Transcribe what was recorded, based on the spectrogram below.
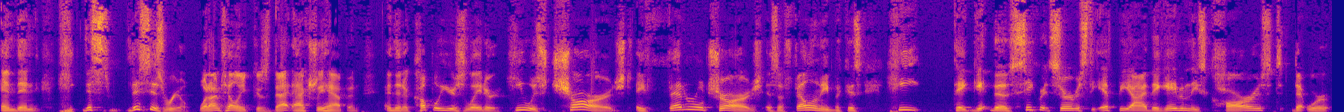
And then he, this this is real. What I'm telling you because that actually happened. And then a couple years later, he was charged a federal charge as a felony because he they get the Secret Service, the FBI, they gave him these cars t- that were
